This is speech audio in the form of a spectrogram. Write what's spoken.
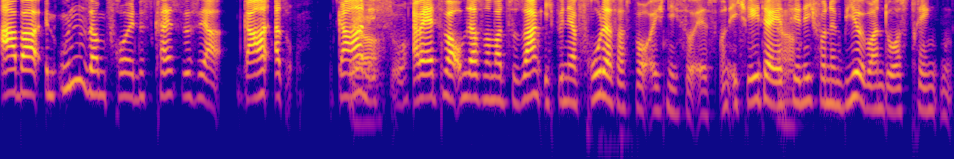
Aber in unserem Freundeskreis ist es ja gar, also gar Ja. nicht so. Aber jetzt mal, um das nochmal zu sagen, ich bin ja froh, dass das bei euch nicht so ist. Und ich rede ja jetzt hier nicht von einem Bier über den Durst trinken.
